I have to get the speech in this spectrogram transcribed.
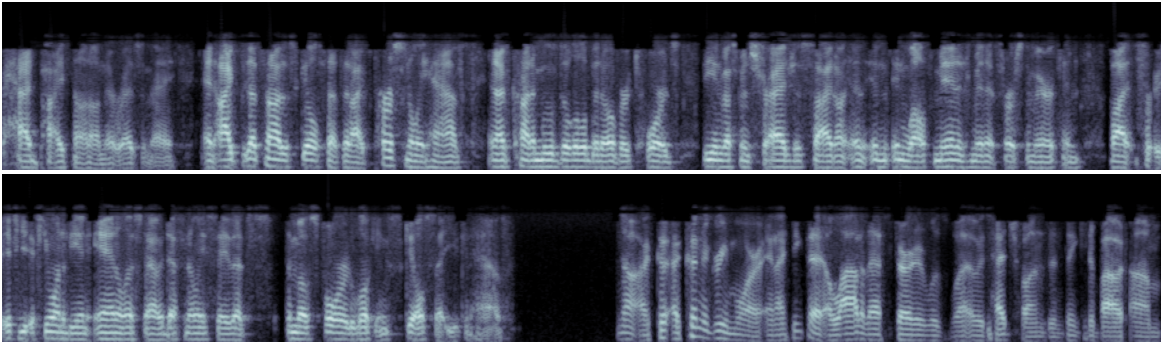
had Python on their resume. And I, that's not a skill set that I personally have, and I've kind of moved a little bit over towards the investment strategist side on, in, in wealth management at First American. But for, if you if you want to be an analyst, I would definitely say that's the most forward-looking skill set you can have. No, I, could, I couldn't agree more. And I think that a lot of that started was with hedge funds and thinking about um,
